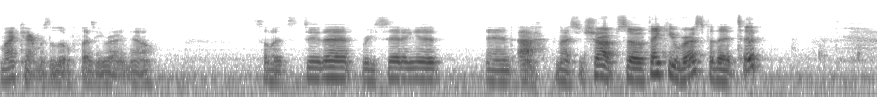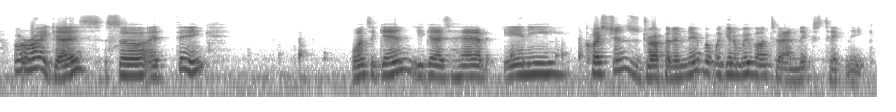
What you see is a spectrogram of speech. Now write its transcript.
my camera's a little fuzzy right now. So let's do that, resetting it and ah, nice and sharp. So thank you, Russ, for that tip. All right, guys. So I think once again, you guys have any questions, drop it in there. But we're going to move on to our next technique.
